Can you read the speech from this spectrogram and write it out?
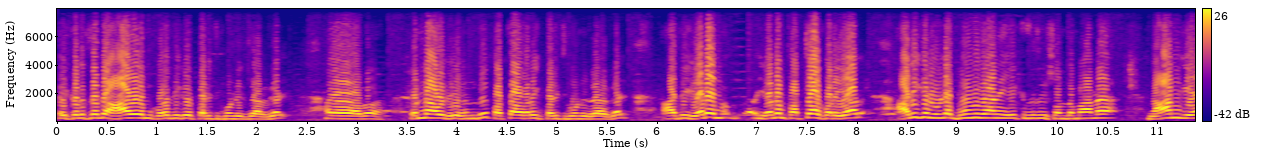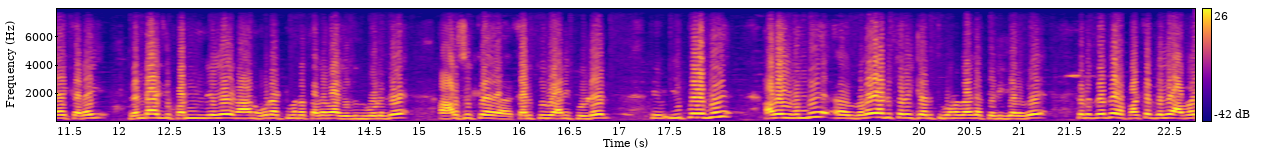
கிட்டத்தட்ட ஆயிரம் குழந்தைகள் படித்துக் கொண்டிருக்கிறார்கள். ஒன்றாவது இருந்து பத்தாவது வரை படித்து கொண்டிருக்கிறார்கள். அது இடம் இடம் பற்றாக்குறையால் அருகில் உள்ள பூமிதான இயக்கத்திற்கு சொந்தமான நான்கு ஏக்கரை ரெண்டாயிரத்தி பன்னெண்டிலே நான் ஊராட்சி மன்ற தலைவராக இருந்த பொழுது அரசுக்கு கருத்து அனுப்பியுள்ளேன். இப்பொழுது அதை வந்து விளையாட்டுத்துறைக்கு எடுத்துக்கொண்டதாக தெரிகிறது. கிட்டத்தட்ட பக்கத்தில் அவை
